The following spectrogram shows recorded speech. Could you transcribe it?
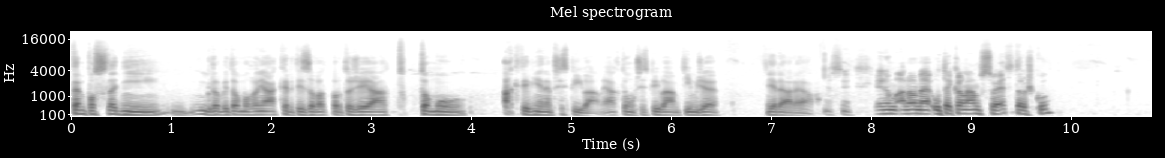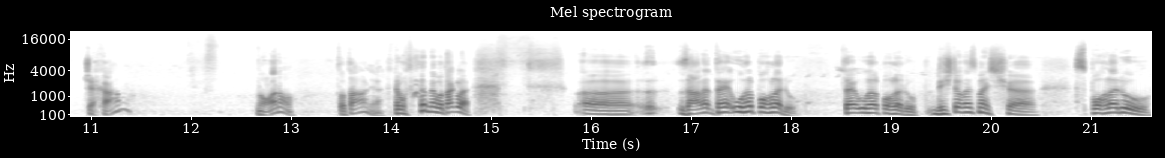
ten poslední, kdo by to mohl nějak kritizovat, protože já k tomu aktivně nepřispívám. Já k tomu přispívám tím, že jedá reál. Jasně. Jenom ano, ne, utekl nám svět trošku? Čechám? No ano, totálně. Nebo, nebo takhle. Uh, zále, to je úhel pohledu. To je úhel pohledu. Když to vezmeš eh, z pohledu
